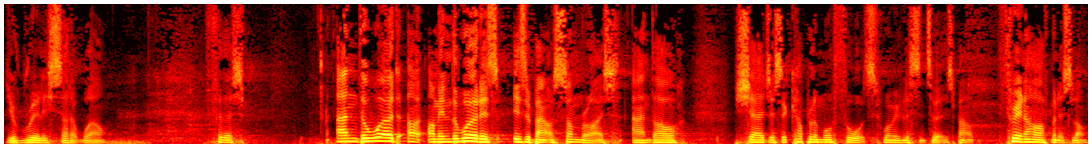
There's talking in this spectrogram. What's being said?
you're really set up well for this. And the word, I mean, the word is, is about a sunrise, and I'll share just a couple of more thoughts when we've listened to it. It's about three and a half minutes long.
